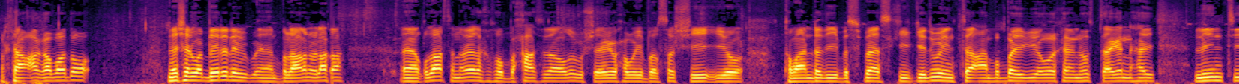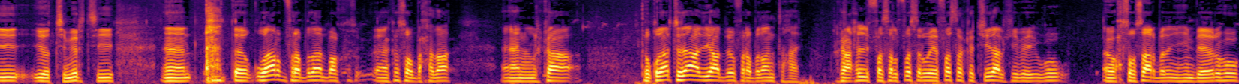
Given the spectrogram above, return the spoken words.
Markaa caqabado meeshan waa oo ilaa qudaarta noocyada ka soo baxaa sida odagu sheegay waxa weeye barsashii iyo tamaandhadii basbaaskii geedweynta cambabaygii oo kan hoos taagannahay liintii iyo timirtii qudaar fara badan baa ka soo baxda marka qudaartooda aad iyo aad bay u fara badan tahay. Marka xilli fasal fasal weye fasalka jiilaalkii bay ugu wax soo saar badan yihiin beeruhu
